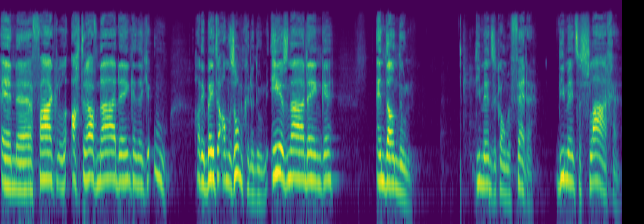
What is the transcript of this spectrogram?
En uh, vaak achteraf nadenken en denk je, oeh, had ik beter andersom kunnen doen. Eerst nadenken en dan doen. Die mensen komen verder. Die mensen slagen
